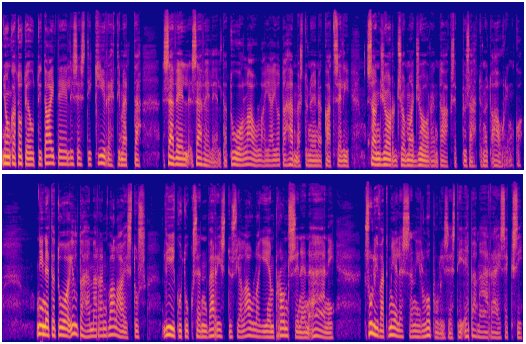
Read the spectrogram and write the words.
jonka toteutti taiteellisesti kiirehtimättä sävel säveleltä tuo laulaja, jota hämmästyneenä katseli San Giorgio Maggioren taakse pysähtynyt aurinko. Niin että tuo iltahämärän valaistus, liikutuksen väristys ja laulajien pronssinen ääni sulivat mielessäni lopullisesti epämääräiseksi,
